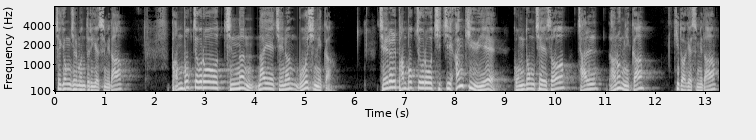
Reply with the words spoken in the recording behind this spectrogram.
적용 질문 드리겠습니다. 반복적으로 짓는 나의 죄는 무엇입니까? 죄를 반복적으로 짓지 않기 위해 공동체에서 잘 나눕니까? 기도하겠습니다.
